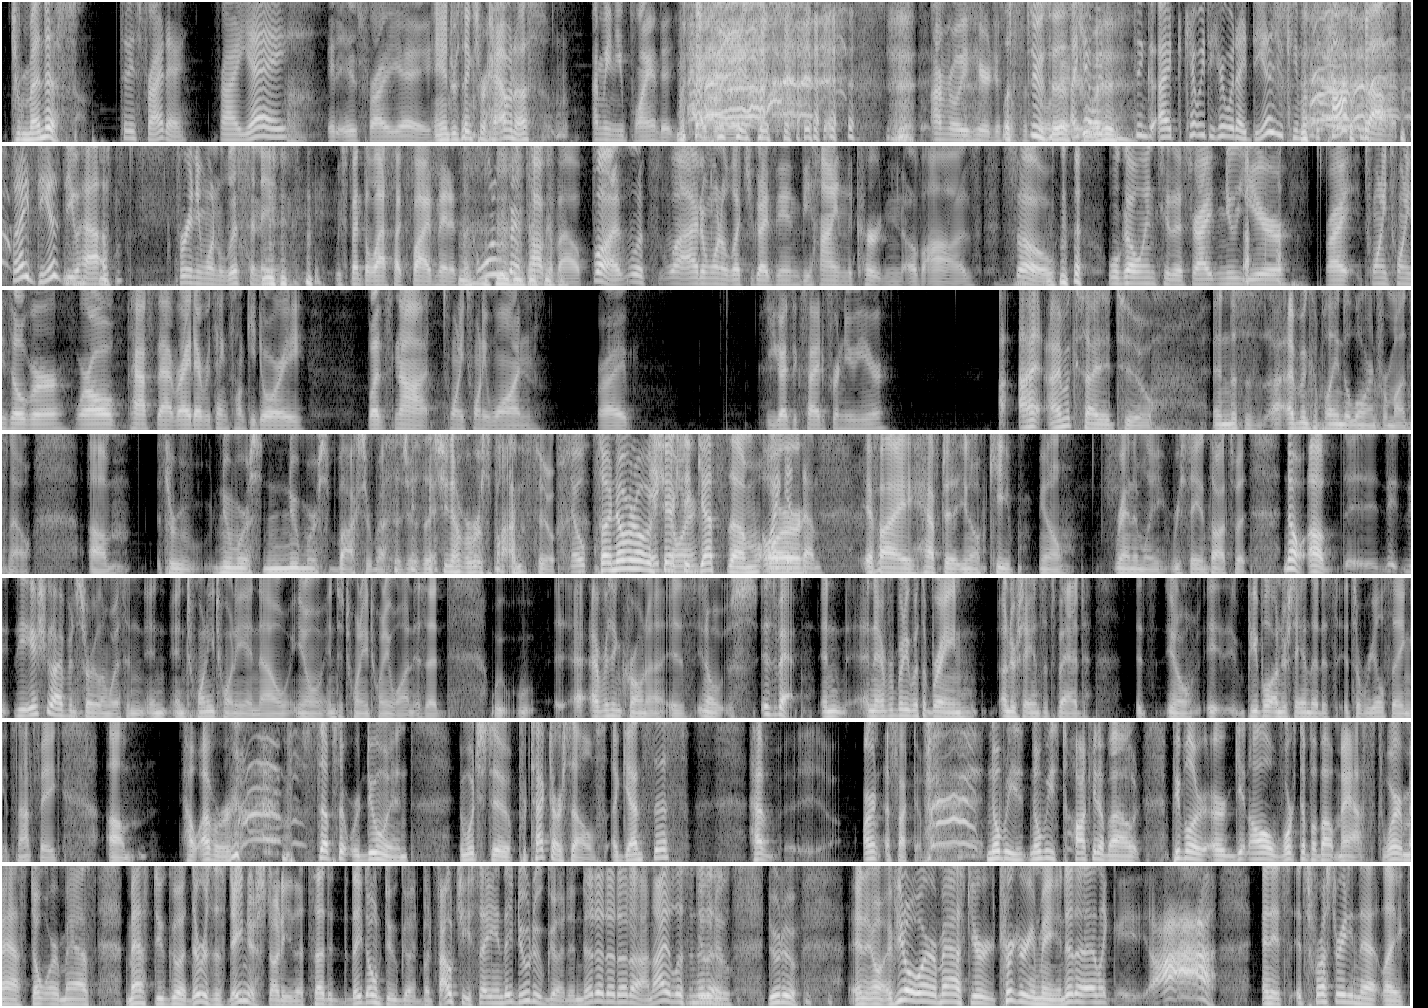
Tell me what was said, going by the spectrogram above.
Tremendous. Today's Friday. Friday. Yay! It is Friday. Andrew, thanks for having us. I mean, you planned it. You scheduled it. I'm really here just Let's to do this. I can't wait to think. I can't wait to hear what ideas you came up to talk about. What ideas do you have? For anyone listening, we spent the last like five minutes like, what are we going to talk about? But let's. Well, I don't want to let you guys in behind the curtain of Oz, so we'll go into this. Right, New Year. Right, 2020 is over. We're all past that. Right, everything's hunky dory, but it's not 2021. Right. You guys excited for a new year? I, I'm excited too. And this is, I- I've been complaining to Lauren for months now um, through numerous, numerous Voxer messages that she never responds to. Nope. So I never know if she actually gets them Oh, or I get them. if I have to, you know, keep, you know, randomly restating thoughts. But no, uh, the, the, the issue I've been struggling with in, in, in 2020 and now, you know, into 2021 is that we, we, everything Corona is, you know, is bad. And, and everybody with a brain understands it's bad. It's, you know, it, people understand that it's, it's a real thing. It's not fake. Um, however, the steps that we're doing in which to protect ourselves against this have aren't effective. nobody's nobody's talking about people are, are getting all worked up about masks. Wear masks, don't wear masks. Masks do good. There was this Danish study that said they don't do good, but Fauci's saying they do do good, and da da da da da. And I listen to this, do do, and you know if you don't wear a mask, you're triggering me, and da da. And like ah, and it's it's frustrating that like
